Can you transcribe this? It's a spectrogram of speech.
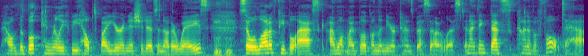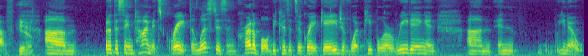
how the book can really be helped by your initiatives in other ways. So a lot of people ask i want my book on the new york times bestseller list. And i think that's kind of a fault to have. Yeah. um, but at the same time, it's great. The list is incredible because it's a great gauge of what people are reading, and um, and you know,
